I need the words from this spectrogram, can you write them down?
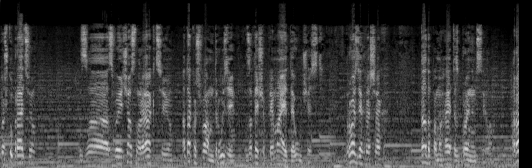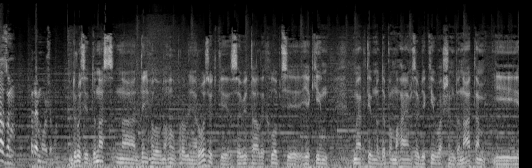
важку працю, за своєчасну реакцію, а також вам, друзі, за те, що приймаєте участь в розіграшах та допомагаєте Збройним силам. Разом переможемо! Друзі, до нас на день головного управління розвідки завітали хлопці, яким ми активно допомагаємо завдяки вашим донатам і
